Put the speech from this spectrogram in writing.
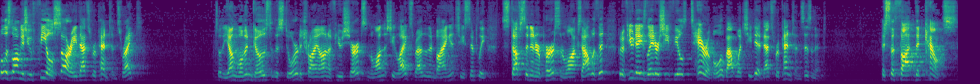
well, as long as you feel sorry, that's repentance, right? So the young woman goes to the store to try on a few shirts, and the one that she likes, rather than buying it, she simply stuffs it in her purse and walks out with it. But a few days later, she feels terrible about what she did. That's repentance, isn't it? It's the thought that counts.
